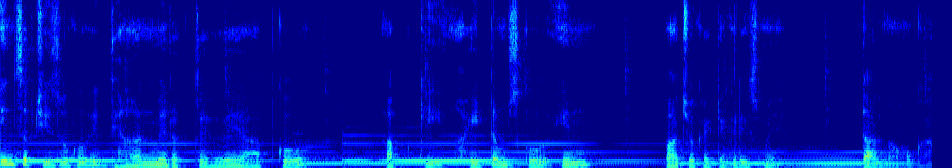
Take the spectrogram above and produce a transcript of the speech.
इन सब चीज़ों को भी ध्यान में रखते हुए आपको आपकी आइटम्स को इन पाँचों कैटेगरीज में डालना होगा।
